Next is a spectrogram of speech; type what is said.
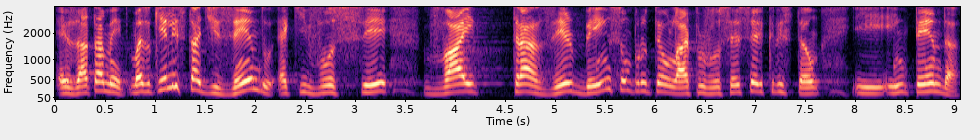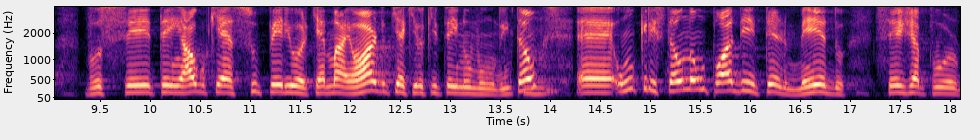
Exatamente. Mas o que ele está dizendo é que você vai trazer bênção para o teu lar por você ser cristão e entenda você tem algo que é superior, que é maior do que aquilo que tem no mundo. Então, uhum. é, um cristão não pode ter medo, seja por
